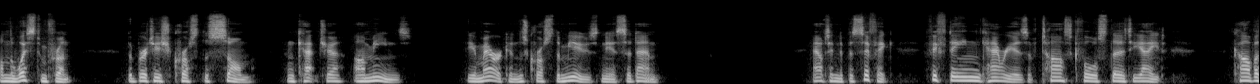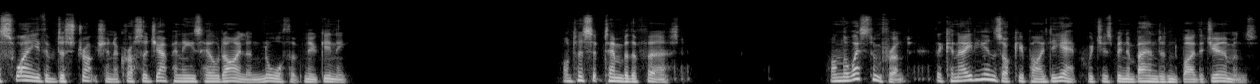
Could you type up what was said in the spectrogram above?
On the Western Front, the British cross the Somme and capture Amiens. The Americans cross the Meuse near Sedan. Out in the Pacific, 15 carriers of Task Force 38 carve a swathe of destruction across a Japanese held island north of New Guinea. On to September the 1st. On the Western Front, the Canadians occupy Dieppe, which has been abandoned by the Germans.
